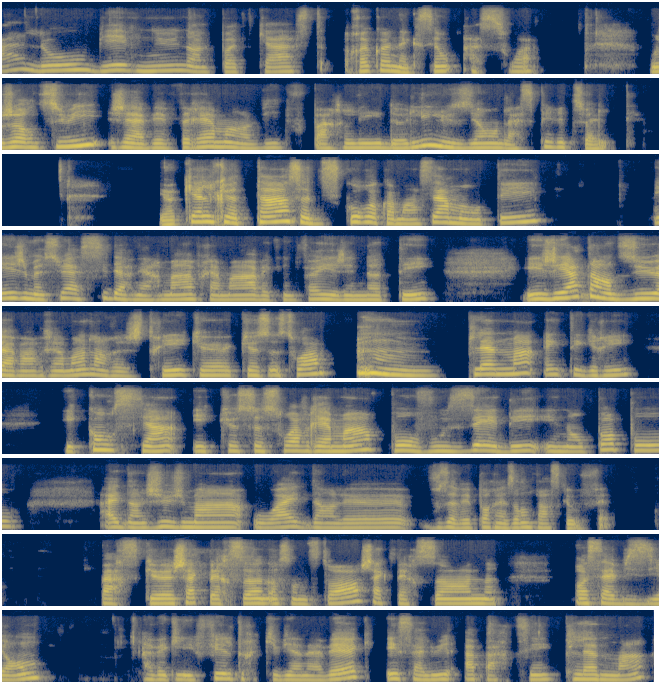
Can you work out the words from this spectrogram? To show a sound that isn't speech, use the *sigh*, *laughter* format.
Allô, bienvenue dans le podcast Reconnexion à soi. Aujourd'hui, j'avais vraiment envie de vous parler de l'illusion de la spiritualité. Il y a quelque temps, ce discours a commencé à monter et je me suis assise dernièrement vraiment avec une feuille et j'ai noté. Et j'ai attendu avant vraiment de l'enregistrer que, que ce soit *clears throat* pleinement intégré et conscient et que ce soit vraiment pour vous aider et non pas pour être dans le jugement ou être dans le vous n'avez pas raison de faire ce que vous faites. Parce que chaque personne a son histoire, chaque personne a sa vision avec les filtres qui viennent avec et ça lui appartient pleinement.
